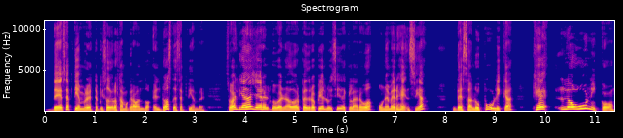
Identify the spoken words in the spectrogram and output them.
de septiembre. Este episodio lo estamos grabando el 2 de septiembre. Sobre el día de ayer, el gobernador Pedro Pierluisi declaró una emergencia de salud pública que lo único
